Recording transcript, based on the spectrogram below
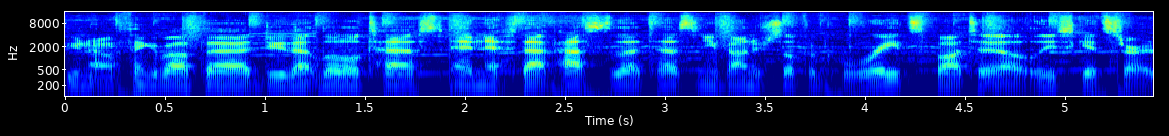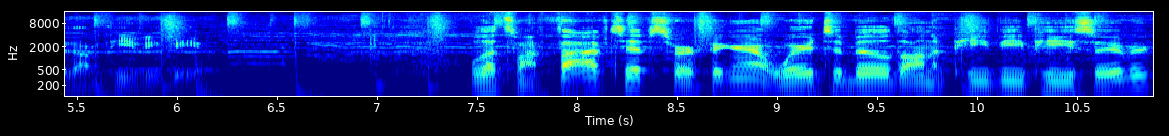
you know, think about that, do that little test, and if that passes that test, and you found yourself a great spot to at least get started on PvP. Well, that's my five tips for figuring out where to build on a PvP server.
